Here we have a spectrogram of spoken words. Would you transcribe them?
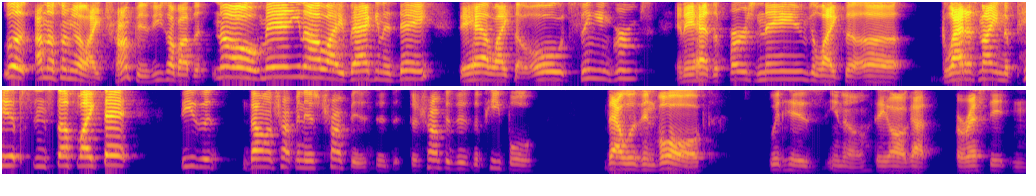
Look, I know some of y'all like trumpets. You talk about the no man. You know, like back in the day, they had like the old singing groups, and they had the first name like the uh Gladys Knight and the Pips and stuff like that. These are Donald Trump and his trumpets. The, the, trumpets is the people that was involved with his. You know, they all got arrested, and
